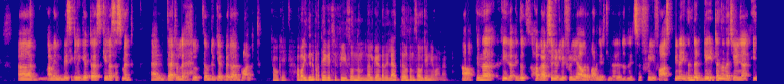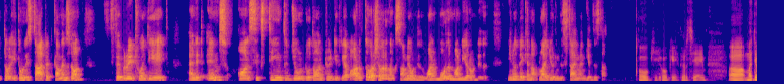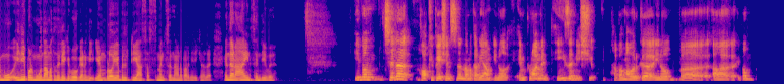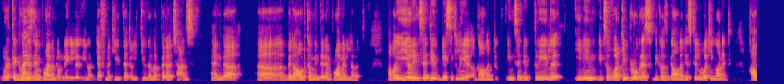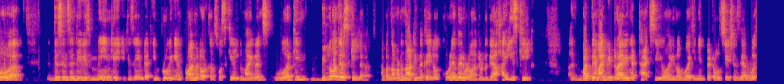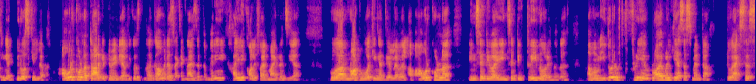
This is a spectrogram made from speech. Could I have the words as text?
I mean basically get a skill assessment and that will help them to get better employment okay അപ്പോൾ ഇതിന് പ്രത്യേകിച്ച് fees ഒന്നും നൽകേണ്ടതില്ല. തീർത്തും സൗജന്യമാണ്. ആ പിന്നെ ഇത് ആബ്സല്യൂട്ട്ലി ഫ്രീ ആ അവർ പറഞ്ഞിരിക്കുന്നത്. ഇറ്റ്സ് ഫ്രീ ഫാസ്റ്റ് പിന്നെ ഇതിന്റെ ഡേറ്റ് എന്താണെന്ന് വെച്ച് കഴിഞ്ഞാൽ it it only started commenced on February twenty eight and it ends on sixteenth June two thousand twenty three അപ്പോൾ അടുത്ത വർഷം വരെ നമുക്ക് സമയമുണ്ട്. ഇത് one more than one year ഉണ്ട് ഇത്. You know they can apply during this time and get this time okay okay തീർച്ചയായും. മറ്റേ മൂ ഇനിയിപ്പോൾ മൂന്നാമത്തതിലേക്ക് പോവുകയാണെങ്കിൽ എംപ്ലോയബിലിറ്റി അസസ്മെന്റ്സ് എന്നാണ് പറഞ്ഞിരിക്കുന്നത്. എന്താണ് ആ ഇൻസെന്റീവ് ഇപ്പം ചില ഓക്യുപ്പേഷൻസിന് നമുക്കറിയാം you know employment is an issue അപ്പം അവർക്ക് യുനോ ഇപ്പം റെക്കഗ്നൈസ്ഡ് എംപ്ലോയ്മെന്റ് ഉണ്ടെങ്കിൽ you know definitely that will give them a better chance and better outcome in their employment level അപ്പോൾ ഈ ഒരു ഇൻസെന്റീവ് ബേസിക്കലി ഗവൺമെന്റ് ഇൻസെന്റീവ് ത്രീയിൽ ഇനിയും it's a work in progress because government is still working on it our this incentive is mainly it is aimed at improving employment outcomes for skilled migrants working below their skill level അപ്പൊ നമ്മുടെ നാട്ടിൽ നിന്നൊക്കെ you know കുറെ പേര് ഇവിടെ വന്നിട്ടുണ്ട് they are highly skilled Uh, but they might be driving a taxi or you know working in petrol stations they are working at below skill level അവർക്കുള്ള ടാർഗറ്റിന് വേണ്ടിയാ because government has recognise the many highly qualified migrants are who are not working at their level അപ്പൊ അവർക്കുള്ള ഇൻസെന്റീവായി incentive three എന്ന് പറയുന്നത്. അപ്പം ഇതൊരു free employability assessment to access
